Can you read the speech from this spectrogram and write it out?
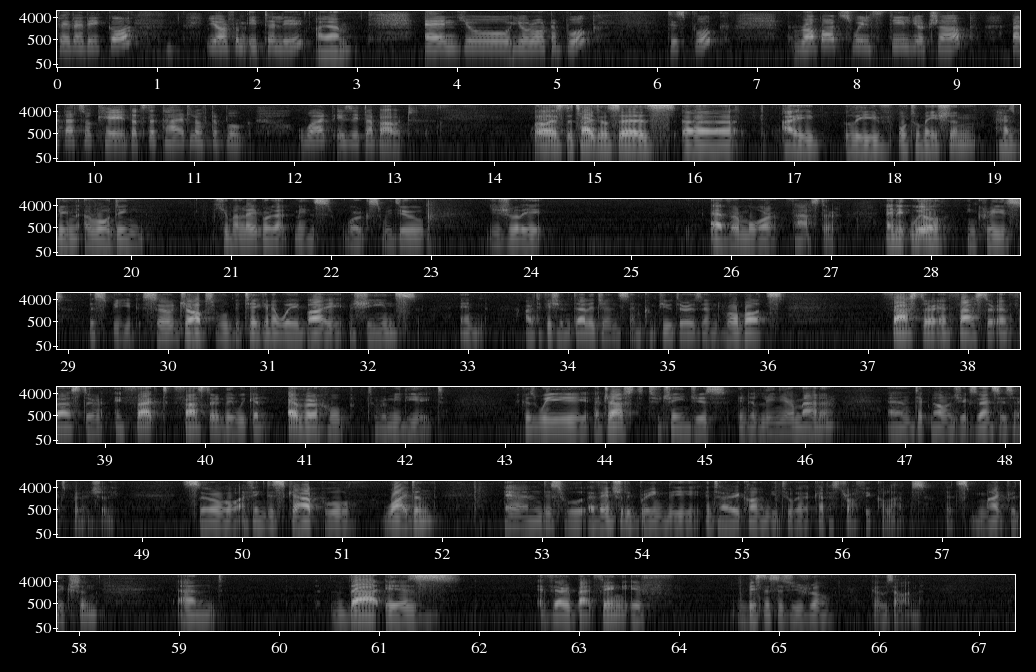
Federico, you're from Italy I am. and you, you wrote a book, this book. Robots will steal your job, but that's okay. That's the title of the book. What is it about? Well, as the title says, uh, I believe automation has been eroding human labor. That means works we do usually ever more faster. And it will increase the speed. So jobs will be taken away by machines and artificial intelligence and computers and robots faster and faster and faster. In fact, faster than we can ever hope to remediate because we adjust to changes in a linear manner and technology advances exponentially. So I think this gap will widen and this will eventually bring the entire economy to a catastrophic collapse. That's my prediction. And that is a very bad thing if business as usual goes on.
